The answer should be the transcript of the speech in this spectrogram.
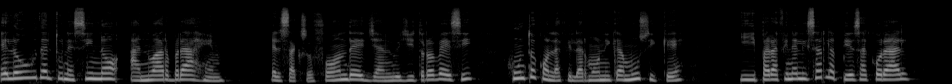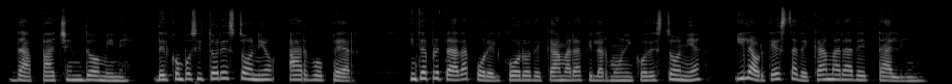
el oud del tunecino Anwar Brahim, el saxofón de Gianluigi Trovesi, junto con la Filarmónica Musique, y para finalizar la pieza coral Da Pacem Domine, del compositor estonio Arvo Per, interpretada por el Coro de Cámara Filarmónico de Estonia y la Orquesta de Cámara de Tallinn.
